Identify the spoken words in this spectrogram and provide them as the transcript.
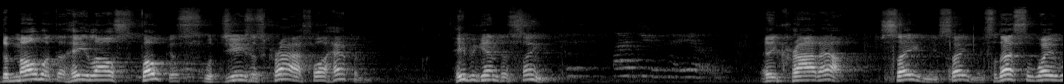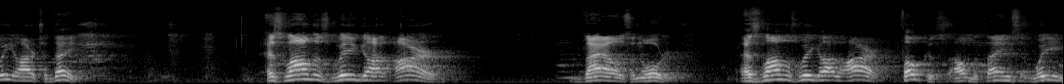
the moment that he lost focus with Jesus Christ, what happened? He began to sink. And he cried out, Save me, save me. So that's the way we are today. As long as we got our vows in order, as long as we got our focus on the things that we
